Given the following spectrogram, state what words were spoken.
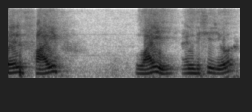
del 5y and this is your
